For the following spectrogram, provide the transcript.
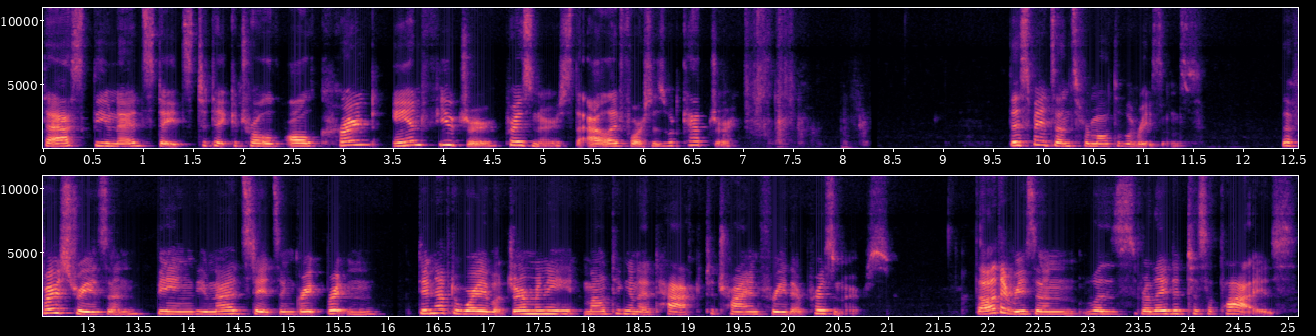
to ask the United States to take control of all current and future prisoners the Allied forces would capture. This made sense for multiple reasons. The first reason being the United States and Great Britain didn't have to worry about Germany mounting an attack to try and free their prisoners. The other reason was related to supplies.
